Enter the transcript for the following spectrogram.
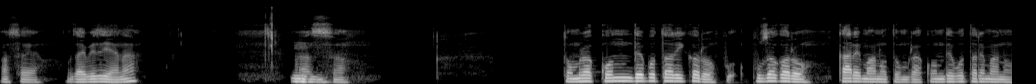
আচ্ছা যাইবে যে না? হুম। আচ্ছা। তোমরা কোন দেবতারই করো? পু- পূজা করো? কারে মানো তোমরা? কোন দেবতারে মানো?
